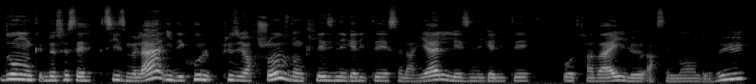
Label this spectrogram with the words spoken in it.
Donc, de ce sexisme-là, il découle plusieurs choses, donc les inégalités salariales, les inégalités au travail, le harcèlement de rue,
